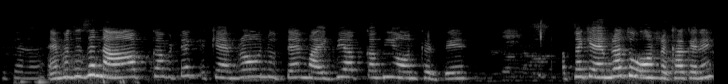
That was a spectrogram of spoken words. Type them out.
ठीक है। ना अहमद हसन ना आपका बेटा कैमरा ऑन होता है माइक भी आप कम ही ऑन करते हैं। अपना कैमरा तो ऑन रखा करें।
